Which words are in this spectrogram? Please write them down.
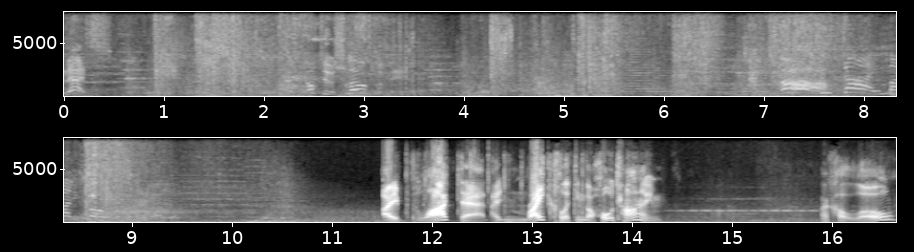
Finesse. You're too slow for me. Ah! You die, Maliko! I blocked that. I'm right clicking the whole time. Like, hello?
